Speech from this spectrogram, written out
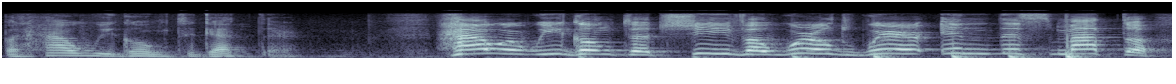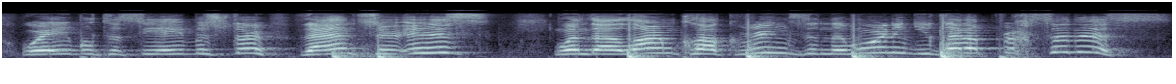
But how are we going to get there? How are we going to achieve a world where in this matter we're able to see Abishter? The answer is when the alarm clock rings in the morning, you get up for chassidus.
